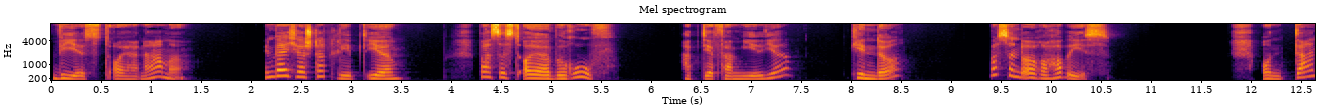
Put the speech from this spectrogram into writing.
Wie ist euer Name? In welcher Stadt lebt ihr? Was ist euer Beruf? Habt ihr Familie? Kinder? Was sind eure Hobbys? Und dann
